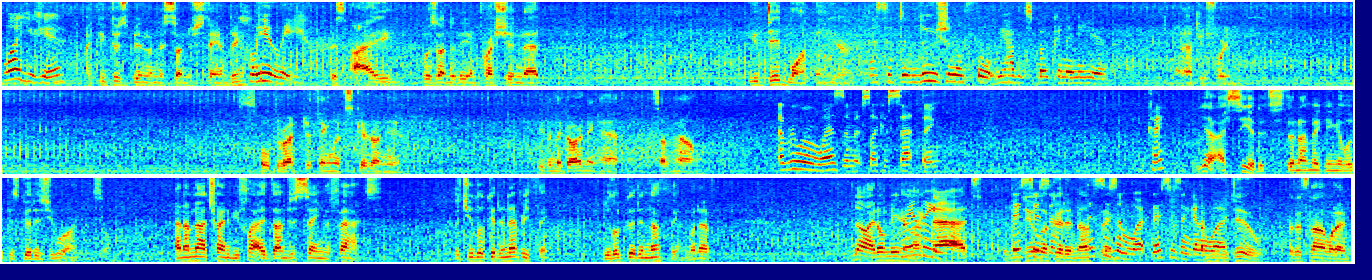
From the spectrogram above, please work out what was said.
Why are you here? I think there's been a misunderstanding Clearly. because I was under the impression that you did want me here. That's a delusional thought. We haven't spoken in a year. I'm happy for you. This whole director thing looks good on you. Even the gardening hat, somehow. Everyone wears them. It's like a set thing. Okay? Yeah, I see it. It's they're not making it look as good as you are. That's all. And I'm not trying to be flat. I'm just saying the facts. But you look good in everything. You look good in nothing. Whatever. No, I don't mean it like that. But This you do look good in nothing. This isn't. This isn't gonna mean, work. you do, but it's not what I'm.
